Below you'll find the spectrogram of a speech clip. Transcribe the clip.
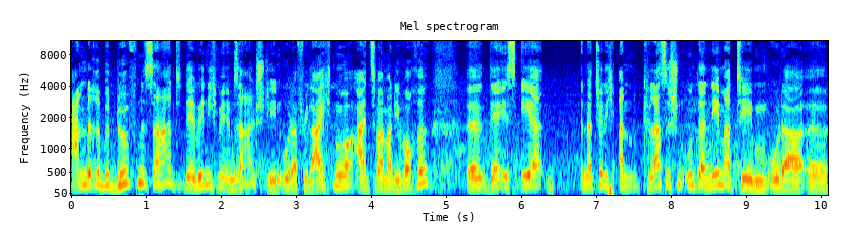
andere Bedürfnisse hat, der will nicht mehr im Saal stehen oder vielleicht nur ein, zweimal die Woche. Äh, der ist eher natürlich an klassischen Unternehmerthemen oder äh,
